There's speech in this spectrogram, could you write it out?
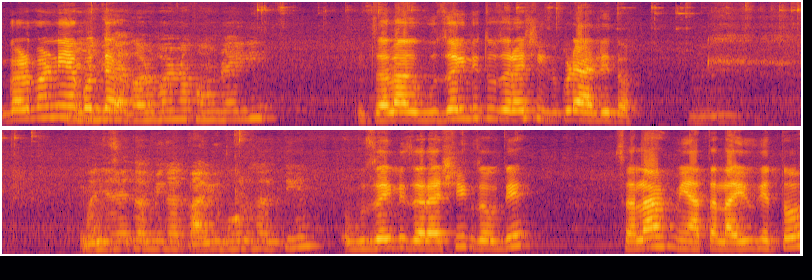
गडबड नाही आहे कोणत्या गडबड न खाऊन राहिली. चला उजळली तू जरा इकडे आली तर. म्हणजे नाही तर मी काय कावी भोर झालती? उजळली जराशी जाऊ दे. चला मी आता लाईव्ह घेतो.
